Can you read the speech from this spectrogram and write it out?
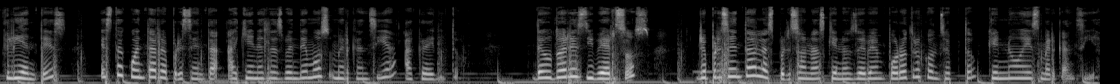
Clientes, esta cuenta representa a quienes les vendemos mercancía a crédito. Deudores diversos representa a las personas que nos deben por otro concepto que no es mercancía.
